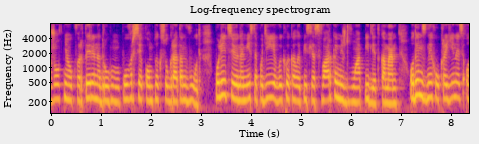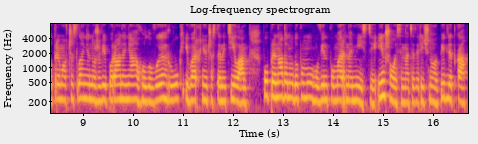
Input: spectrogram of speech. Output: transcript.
жовтня у квартирі на другому поверсі комплексу Гратанвуд. Поліцію на місце події викликали після сварки між двома підлітками. Один з них українець отримав численні ножові поранення голови, рук і верхньої частини тіла. Попри надану допомогу, він помер на місці. Іншого 17-річного підлітка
